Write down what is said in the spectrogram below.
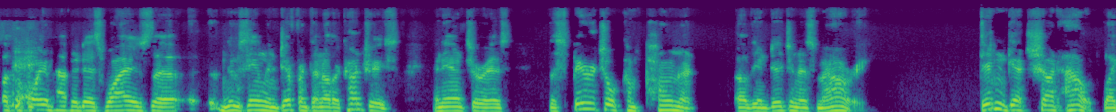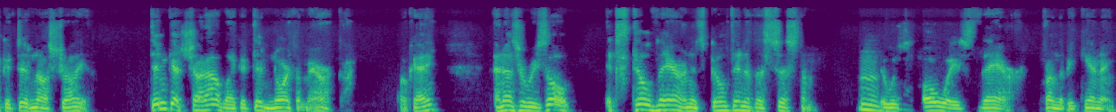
But the point about it is, why is the New Zealand different than other countries? And the answer is the spiritual component of the indigenous Maori didn't get shut out like it did in Australia, didn't get shut out like it did in North America. Okay. And as a result, it's still there and it's built into the system. Mm. It was always there from the beginning.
